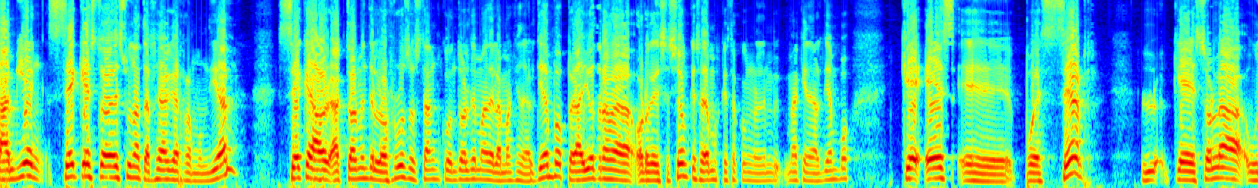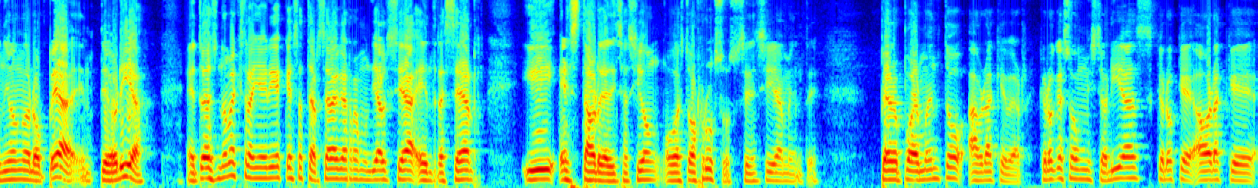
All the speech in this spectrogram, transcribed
También sé que esto es una tercera guerra mundial. Sé que actualmente los rusos están con todo el tema de la máquina del tiempo, pero hay otra organización que sabemos que está con la máquina del tiempo, que es, eh, pues, ser que son la Unión Europea, en teoría. Entonces no me extrañaría que esa tercera guerra mundial sea entre ser y esta organización o estos rusos, sencillamente. Pero por el momento habrá que ver. Creo que son mis teorías. Creo que ahora que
